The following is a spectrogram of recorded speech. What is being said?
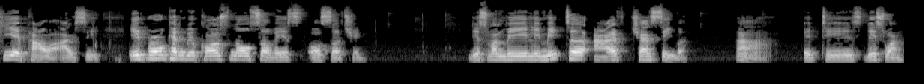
PA power IC. If broken will cause no service or searching. This one millimeter RF transceiver. Ah, it is this one.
